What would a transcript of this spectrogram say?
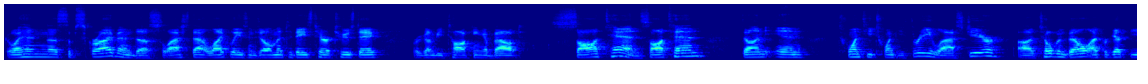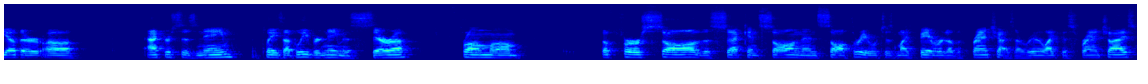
go ahead and uh, subscribe and uh, slash that like, ladies and gentlemen. Today's Terror Tuesday, we're going to be talking about Saw 10. Saw 10, done in 2023 last year. Uh, Tobin Bell, I forget the other uh, actress's name, plays, I believe her name is Sarah, from um, the first Saw, the second Saw, and then Saw 3, which is my favorite of the franchise. I really like this franchise.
